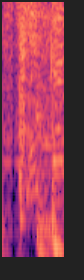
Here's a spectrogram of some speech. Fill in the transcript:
Chica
